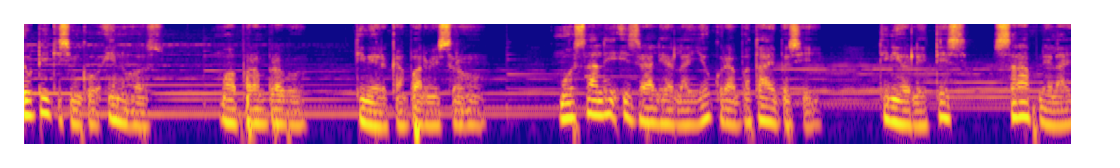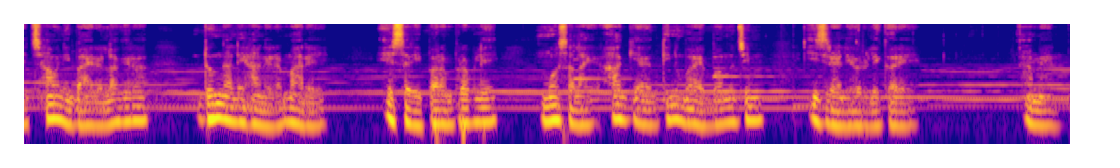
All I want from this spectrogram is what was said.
एउटै किसिमको एन होस्। म परमप्रभु तिमीहरूका परमेश्वर हुँ। मोसाले इजरायलीहरूलाई यो कुरा बताएपछि तिनीहरूले त्यस सराप्नेलाई छाउनी बाहिर लगेर ढुङ्गाले हानेर मारे। यसरी परमप्रभुले मोसालाई आज्ञा दिनुभए बमोजिम इजरायलीहरूले गरे। आमेन।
